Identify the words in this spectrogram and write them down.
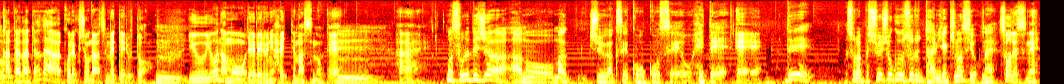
ん。方々がコレクションで集めてると。うんいうようなもうレベルに入ってますので、うん。はい、まあそれでじゃああのまあ中学生高校生を経てええ、でそのやっぱ就職するタイミングが来ますよね。そうですね。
